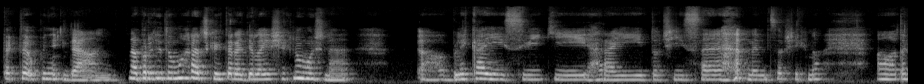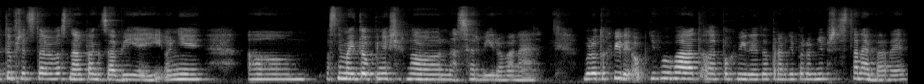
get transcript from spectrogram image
tak to je úplně ideální. Naproti tomu hračky, které dělají všechno možné, blikají, svítí, hrají, točí se, nevím co všechno, uh, tak tu představivost naopak zabíjejí. Oni um, vlastně mají to úplně všechno naservírované. Budou to chvíli obdivovat, ale po chvíli to pravděpodobně přestane bavit.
